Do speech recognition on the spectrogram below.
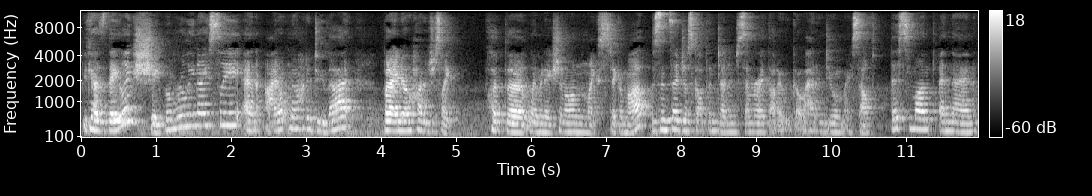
because they like shape them really nicely and I don't know how to do that, but I know how to just like put the lamination on and like stick them up. Since I just got them done in December, I thought I would go ahead and do them myself this month and then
